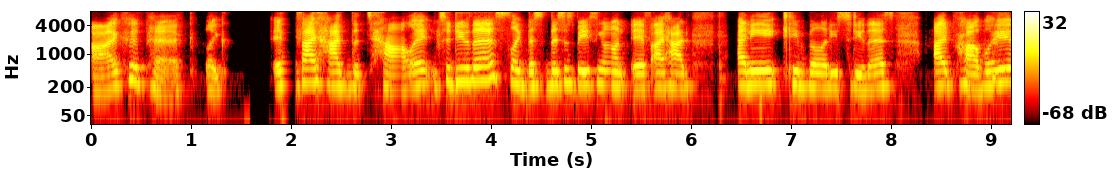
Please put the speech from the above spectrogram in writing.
I could pick like if I had the talent to do this, like this, this is basing on if I had any capabilities to do this, I'd probably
